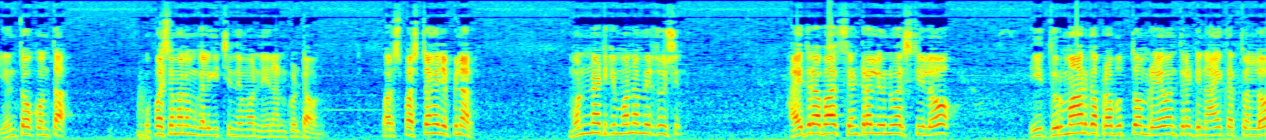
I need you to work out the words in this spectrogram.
ఎంతో కొంత ఉపశమనం కలిగించిందేమో నేను అనుకుంటా ఉన్నాను. వారు స్పష్టంగా చెప్పినారు. మొన్నటికి మొన్న మీరు చూసి హైదరాబాద్ సెంట్రల్ యూనివర్సిటీలో ఈ దుర్మార్గ ప్రభుత్వం రేవంత్ రెడ్డి నాయకత్వంలో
